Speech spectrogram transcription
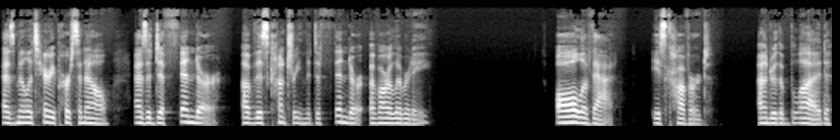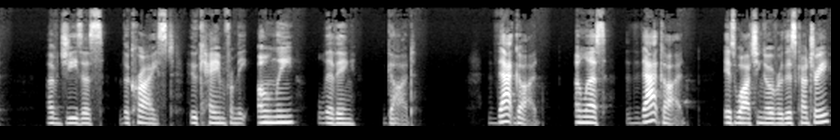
as military personnel, as a defender of this country and the defender of our liberty. All of that is covered under the blood of Jesus the Christ, who came from the only living God. That God, unless that God is watching over this country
